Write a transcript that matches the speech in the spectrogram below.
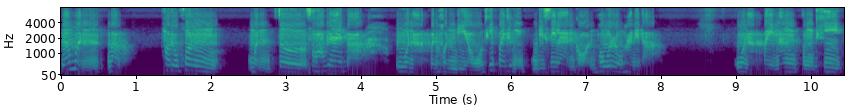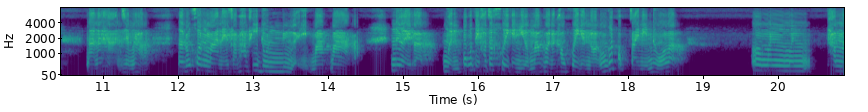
แล้วเหมือนแบบพอทุกคนเหมือนเจอสภาพที่ไรปะอูนอะเป็นคนเดียวที่ไปถึงดิสนีย์แลนด์ก่อนเพราะว่าลงฮานิดะอูนอะไปนั่งตรงที่ร้านอาหารใช่ไหมคะแล้วทุกคนมาในสภาพที่ดูเหนื่อยมากๆอะเหนื่อยแบบเหมือนปกติเขาจะคุยกันเยอะมากกว่านั้นเขาคุยกันน้อยอูนก็ตกใจนิดนึงว่าแบบเออมันมันทำไม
